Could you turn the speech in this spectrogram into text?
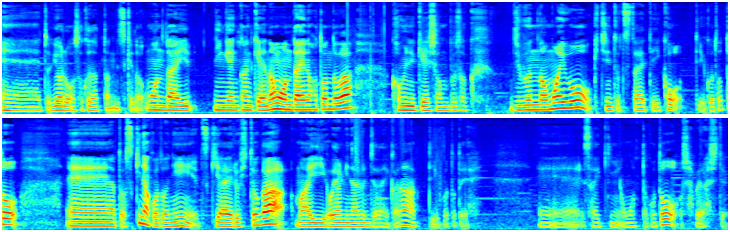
えー、と夜遅くだったんですけど問題人間関係の問題のほとんどはコミュニケーション不足自分の思いをきちんと伝えていこうっていうことと、えー、あと好きなことに付き合える人が、まあいい親になるんじゃないかなっていうことで、えー、最近思ったことを喋らせて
